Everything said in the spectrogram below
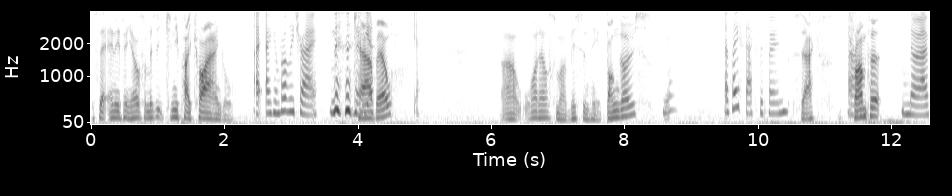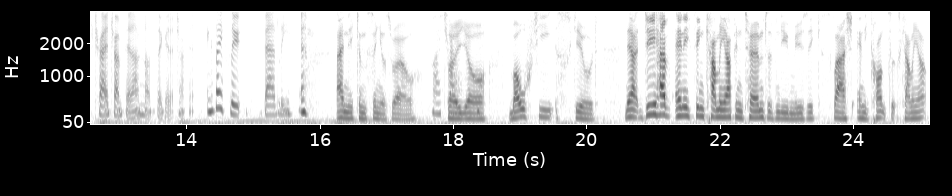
Is there anything else I'm missing? Can you play triangle? I, I can probably try. Yeah, Cowbell? Yes, Uh, what else am I missing here? Bongos? yes. I play saxophone. Sax? Um, Trumpet? No, I've tried trumpet. I'm not so good at trumpet. I can play flute badly. And you can sing as well. I so try. you're multi skilled. Now, do you have anything coming up in terms of new music slash any concerts coming up?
